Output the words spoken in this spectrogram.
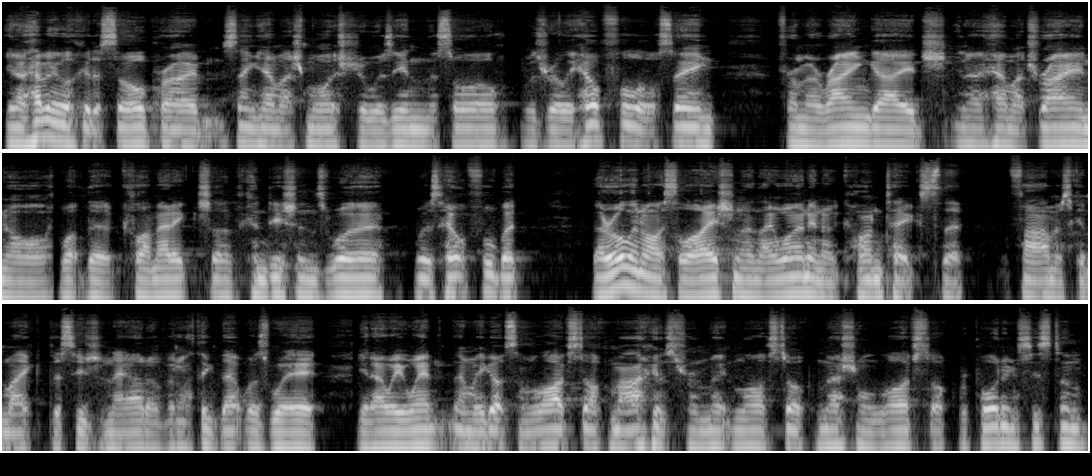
you know, having a look at a soil probe, seeing how much moisture was in the soil was really helpful, or seeing from a rain gauge, you know, how much rain or what the climatic sort of conditions were was helpful. But they're all in isolation and they weren't in a context that farmers can make a decision out of. And I think that was where, you know, we went and we got some livestock markets from Meat and Livestock National Livestock Reporting System.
